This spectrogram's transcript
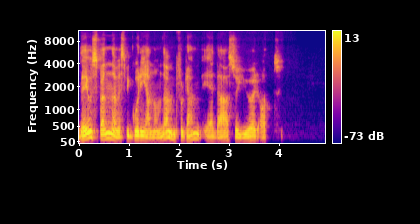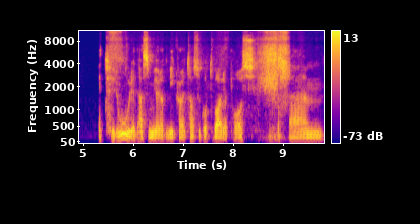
det er jo spennende hvis vi går igjennom dem, for dem er det som gjør at Jeg tror det er det som gjør at vi klarer å ta så godt vare på oss. Um,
